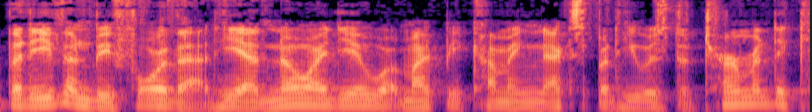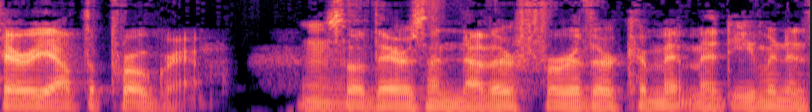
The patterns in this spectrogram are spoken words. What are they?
but even before that, he had no idea what might be coming next, but he was determined to carry out the program. Mm. So there's another further commitment, even in,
